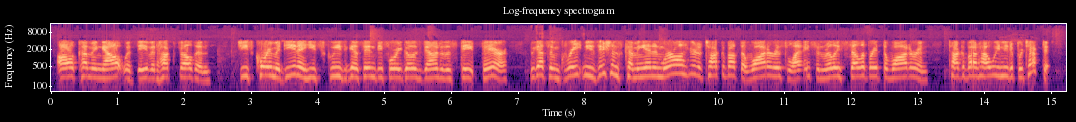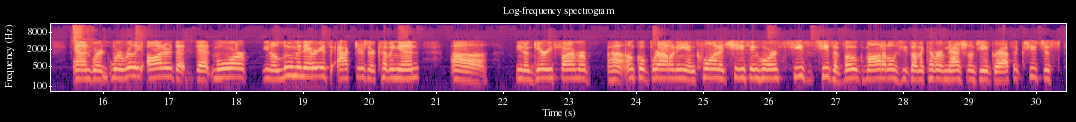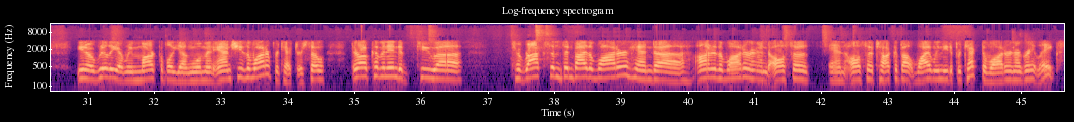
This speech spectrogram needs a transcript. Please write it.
all coming out with David Huckfelt and, geez, Corey Medina. He's squeezing us in before he goes down to the state fair. We got some great musicians coming in, and we're all here to talk about the water is life and really celebrate the water and talk about how we need to protect it and we're we're really honored that that more you know luminaries actors are coming in uh you know Gary Farmer uh, Uncle Brownie and Quannah Chasing Horse. She's she's a Vogue model. She's on the cover of National Geographic. She's just you know really a remarkable young woman and she's a water protector. So they're all coming in to to uh to rock something by the water and uh, honor the water, and also and also talk about why we need to protect the water in our Great Lakes.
